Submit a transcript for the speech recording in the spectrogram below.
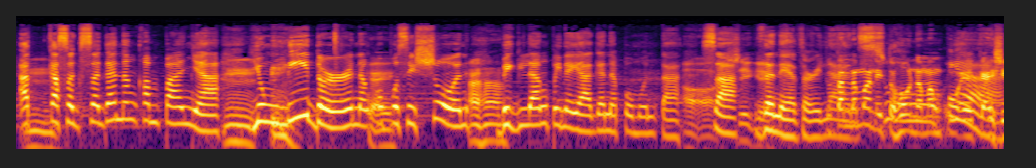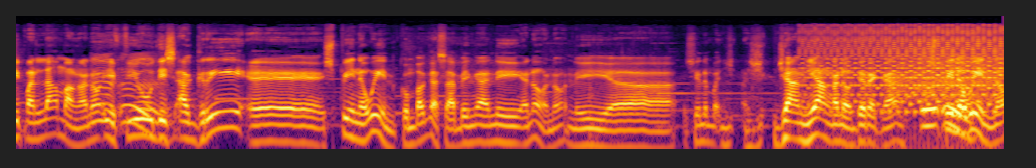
at Mm. kasagsagan ng kampanya, Mm. yung leader ng Okay. oposisyon Aha. biglang pinayagan na pumunta Oo, sa sige. the Netherlands. Total naman, ito ho So, naman po yeah. eh, kaisipan lamang. Ano? If you disagree, eh, spin a win. Kumbaga, sabi nga ni, ano, no, ni, ah, sino ba? Jiang Yang, ano, direct ha? Spin a win, no?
